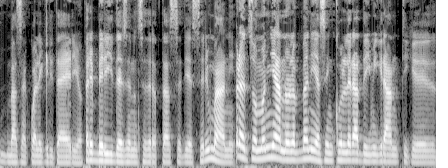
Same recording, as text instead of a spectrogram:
base a quale criterio, farebbe ridere se non si trattasse di esseri umani, però insomma ogni anno l'Albania si incollerà dei migranti che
